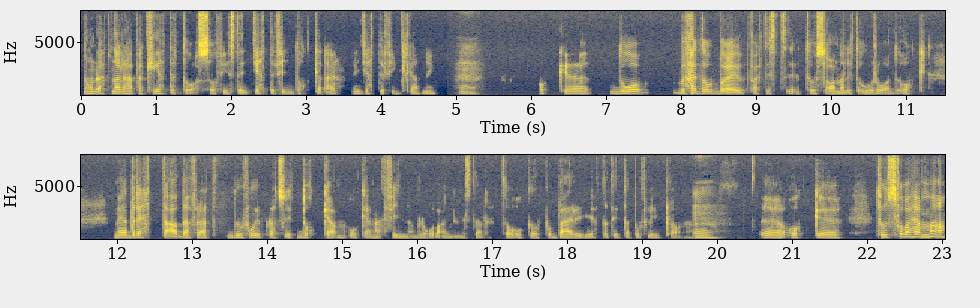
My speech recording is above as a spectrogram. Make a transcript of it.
när hon öppnar det här paketet då så finns det en jättefin docka där. En jättefin klänning. Eh, och eh, då, då börjar ju faktiskt eh, Tuss ana lite oråd och med rätta därför att då får ju plötsligt dockan åka den här fina blå vagnen istället och åka upp på berget och titta på flygplanen. Mm. Eh, och Tuss får vara hemma.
